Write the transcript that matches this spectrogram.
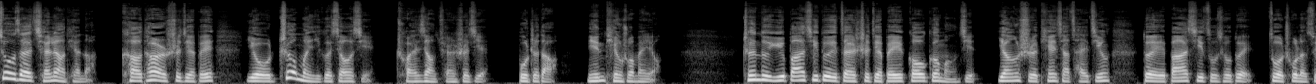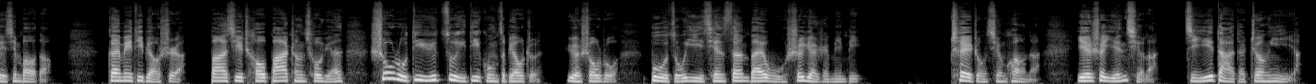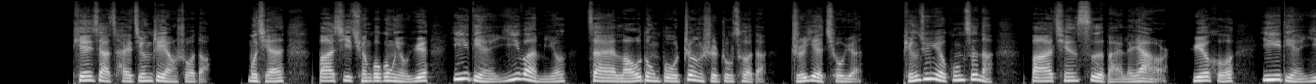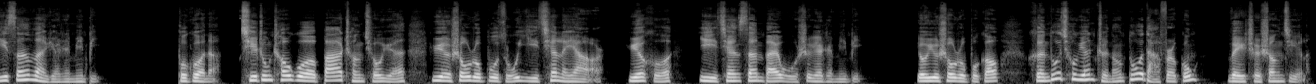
就在前两天呢，卡塔尔世界杯有这么一个消息传向全世界，不知道您听说没有？针对于巴西队在世界杯高歌猛进，央视天下财经对巴西足球队做出了最新报道。该媒体表示啊，巴西超八成球员收入低于最低工资标准，月收入不足一千三百五十元人民币。这种情况呢，也是引起了极大的争议呀。天下财经这样说道：目前，巴西全国共有约一点一万名在劳动部正式注册的职业球员。平均月工资呢，八千四百雷亚尔，约合一点一三万元人民币。不过呢，其中超过八成球员月收入不足一千雷亚尔，约合一千三百五十元人民币。由于收入不高，很多球员只能多打份工维持生计了。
